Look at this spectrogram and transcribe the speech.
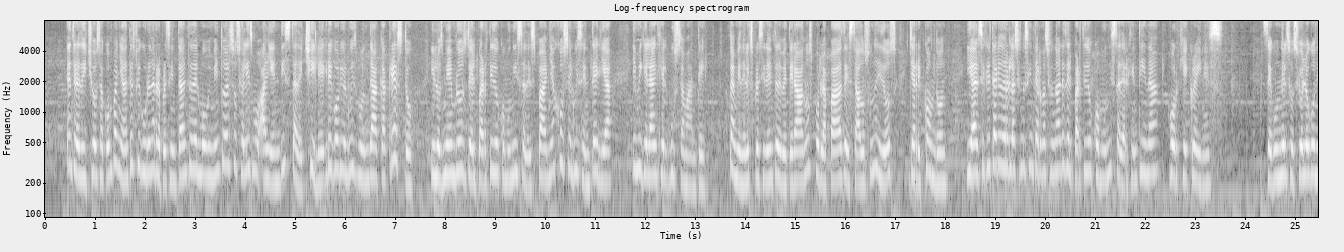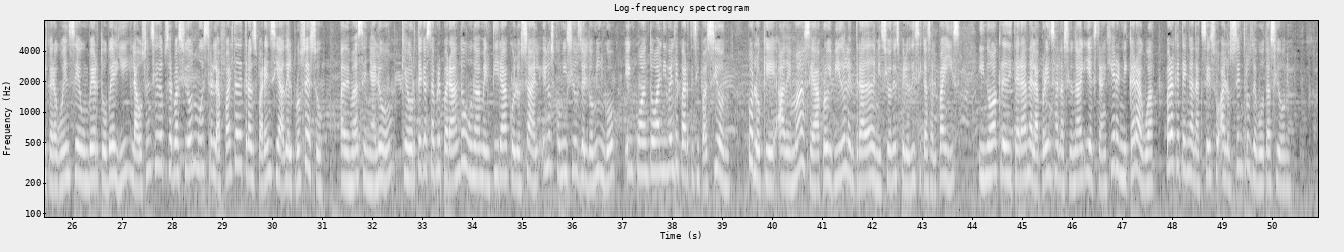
Entre dichos acompañantes figuran el representante del Movimiento del Socialismo Allendista de Chile, Gregorio Luis Mondaca Cresto, y los miembros del Partido Comunista de España, José Luis Centella y Miguel Ángel Bustamante. También el expresidente de Veteranos por la Paz de Estados Unidos, Jerry Condon, y al secretario de Relaciones Internacionales del Partido Comunista de Argentina, Jorge Cranes. Según el sociólogo nicaragüense Humberto Belli, la ausencia de observación muestra la falta de transparencia del proceso. Además señaló que Ortega está preparando una mentira colosal en los comicios del domingo en cuanto al nivel de participación, por lo que además se ha prohibido la entrada de misiones periodísticas al país y no acreditarán a la prensa nacional y extranjera en Nicaragua para que tengan acceso a los centros de votación.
